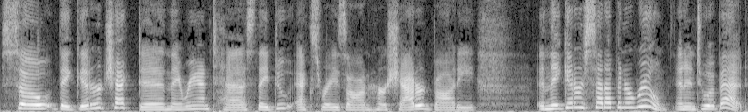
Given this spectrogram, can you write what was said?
So they get her checked in, they ran tests, they do x rays on her shattered body, and they get her set up in a room and into a bed.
